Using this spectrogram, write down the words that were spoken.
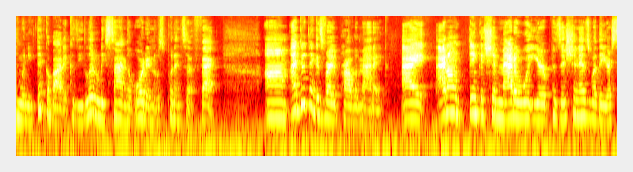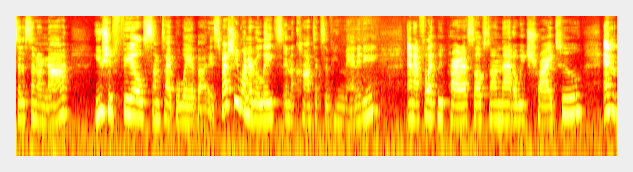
when you think about it, because he literally signed the order and it was put into effect. Um, I do think it's very problematic. I I don't think it should matter what your position is, whether you're a citizen or not. You should feel some type of way about it, especially when it relates in the context of humanity and I feel like we pride ourselves on that, or we try to. And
